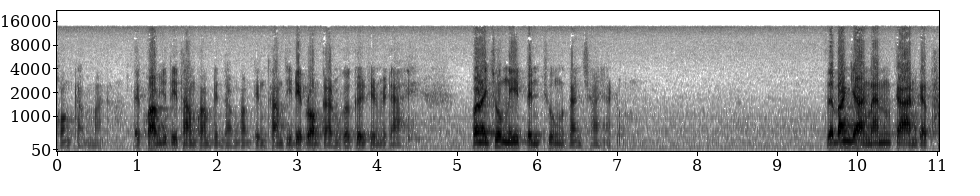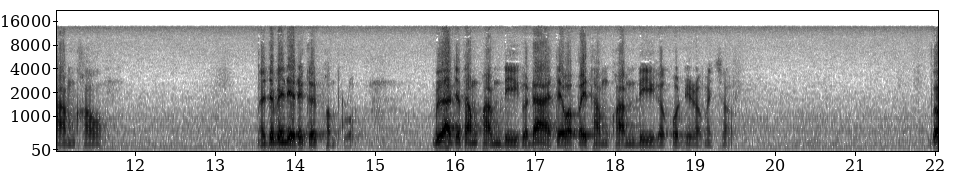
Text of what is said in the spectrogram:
ของธรรมะ ไอ้ความยุติธรรมความเป็นธรรมความเที่ยงธรรมที่เรียกร้องกันมันก็เกิดขึ้นไม่ได้ เพราะในช่วงนี้เป็นช่วงของการใช้อารมณ์ แต่บางอย่างนั้นการกระทำเขาอาจจะเป็นเดชให้เกิดความโกรธหรืออาจจะทำความดีก็ได้ แต่ว่าไปทำความดีกับคนที่เราไม่ชอบ ก็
